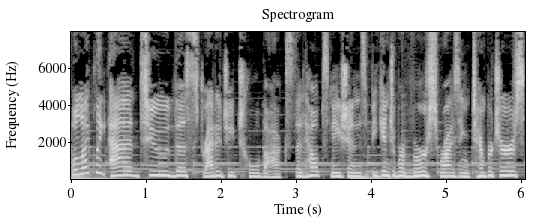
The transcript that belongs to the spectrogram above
will likely add to the strategy toolbox that helps nations begin to reverse rising temperatures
